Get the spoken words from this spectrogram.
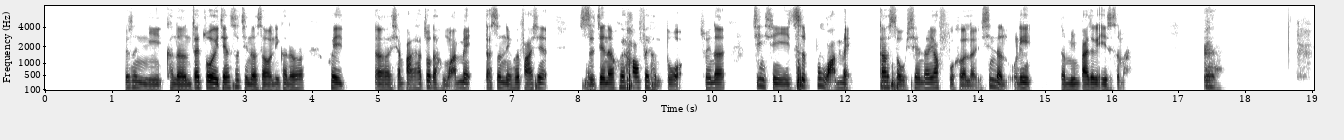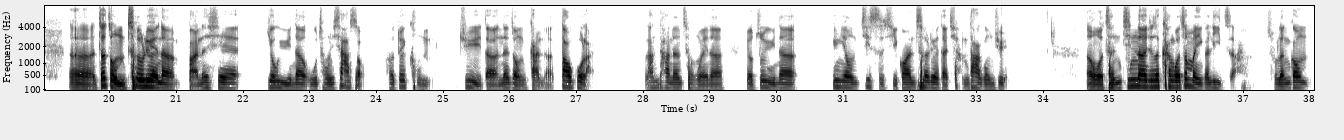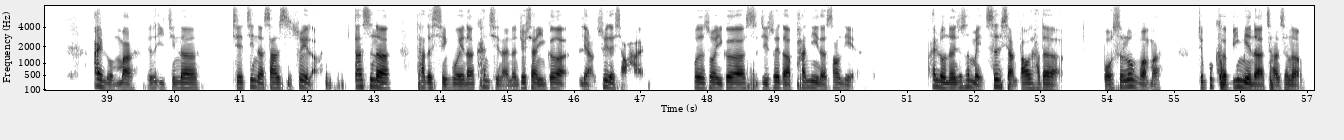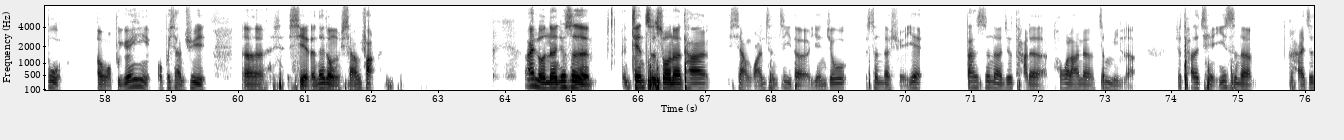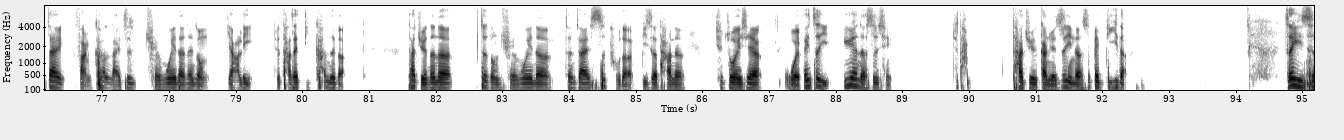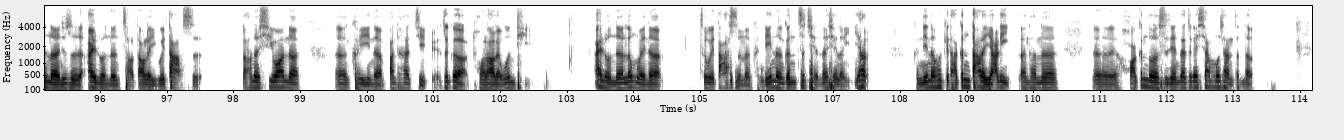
就是你可能在做一件事情的时候，你可能会，呃，想把它做得很完美，但是你会发现时间呢会耗费很多，所以呢，进行一次不完美，但首先呢要符合人性的努力，能明白这个意思吗？呃，这种策略呢，把那些优于呢无从下手和对恐惧的那种感呢倒过来，让它呢成为呢有助于呢运用计时习惯策略的强大工具。嗯，我曾经呢就是看过这么一个例子啊，主人公艾伦嘛，就是已经呢接近了三十岁了，但是呢他的行为呢看起来呢就像一个两岁的小孩，或者说一个十几岁的叛逆的少年。艾伦呢就是每次想到他的博士论文嘛。就不可避免的产生了不，呃，我不愿意，我不想去，呃，写的那种想法。艾伦呢，就是坚持说呢，他想完成自己的研究生的学业，但是呢，就他的拖拉呢，证明了，就他的潜意识呢，还是在反抗来自权威的那种压力，就他在抵抗这个，他觉得呢。这种权威呢，正在试图的逼着他呢去做一些违背自己意愿的事情，就他，他觉感觉自己呢是被逼的。这一次呢，就是艾伦呢找到了一位大师，然后呢希望呢，嗯，可以呢帮他解决这个拖拉的问题。艾伦呢认为呢，这位大师呢肯定呢跟之前那些人一样，肯定呢会给他更大的压力，让他呢。嗯，花更多的时间在这个项目上等等，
